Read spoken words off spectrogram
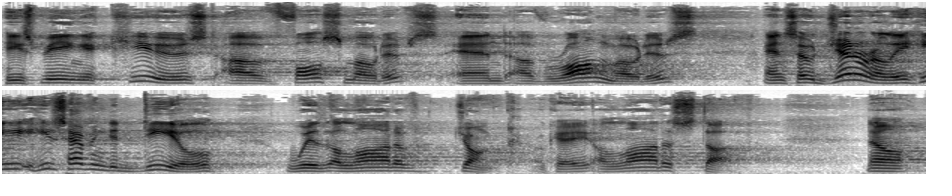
He's being accused of false motives and of wrong motives. And so, generally, he, he's having to deal with a lot of junk, okay? A lot of stuff. Now,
